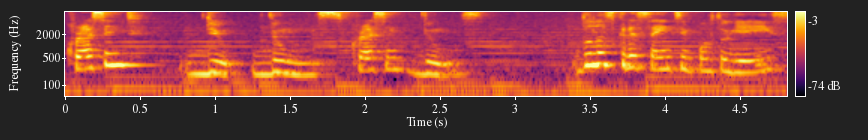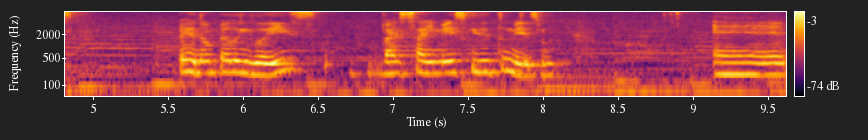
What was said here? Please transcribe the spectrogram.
Crescent Dunes. Crescent Dunes. Dunas crescentes em português, perdão pelo inglês, vai sair meio esquisito mesmo. É...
